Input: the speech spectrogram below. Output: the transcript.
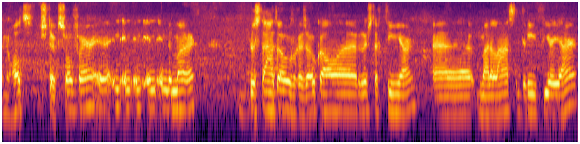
een, hot stuk software in, in, in, in de markt. Bestaat overigens ook al uh, rustig tien jaar. Uh, maar de laatste drie, vier jaar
